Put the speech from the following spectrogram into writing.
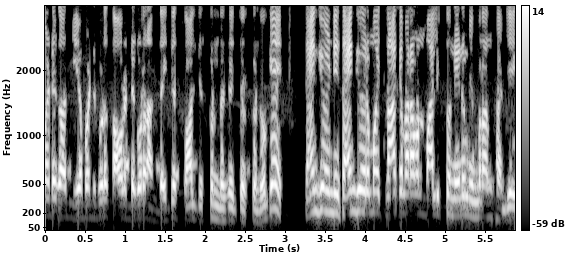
బండి కాదు ఏ బండి కూడా కావాలంటే కూడా నాకు దయచేసి కాల్ చేసుకొని మెసేజ్ చేసుకోండి. ఓకే? థ్యాంక్ యూ అండి. థ్యాంక్ యూ వెరీ మచ్ నా కెమెరామన్ మాలిక్తో నేను ఇమ్రాన్ ఖాన్ జై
